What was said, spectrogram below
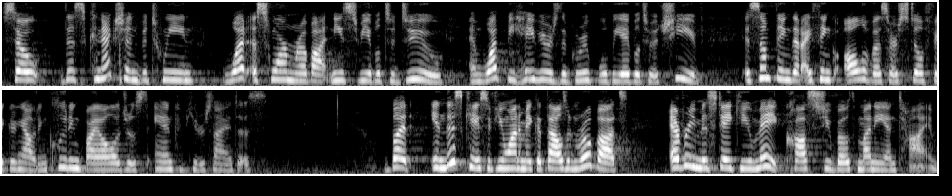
So this connection between what a swarm robot needs to be able to do and what behaviors the group will be able to achieve is something that I think all of us are still figuring out, including biologists and computer scientists. But in this case, if you want to make a thousand robots, every mistake you make costs you both money and time.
